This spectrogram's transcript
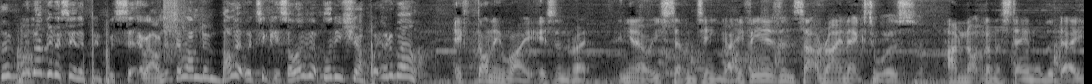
We're not going to see the people we sit around. It's a random ballot with tickets all over the bloody shop. What are you about? If Donny White isn't right, you know, he's 17 guy. If he isn't sat right next to us, I'm not going to stay another day.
